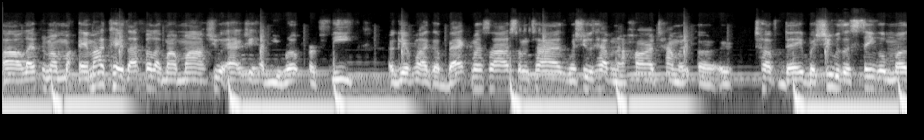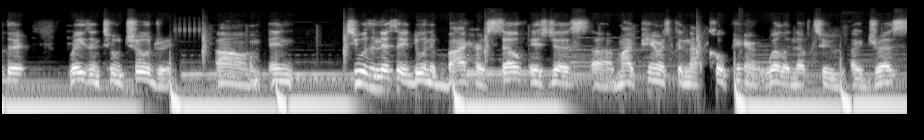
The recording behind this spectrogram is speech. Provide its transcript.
uh, like in my, in my case, I feel like my mom, she would actually have me rub her feet or give her like a back massage sometimes when she was having a hard time, a, a tough day. But she was a single mother raising two children, um, and she wasn't necessarily doing it by herself. It's just uh, my parents could not co-parent well enough to address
